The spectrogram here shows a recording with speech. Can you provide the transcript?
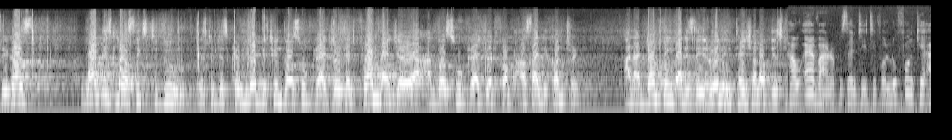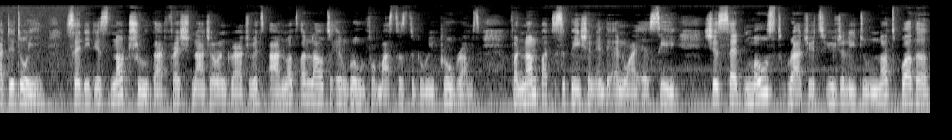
because what this law seeks to do is to discriminate between those who graduated from Nigeria and those who graduate from outside the country. And I don't think that is the real intention of this. However, Representative Olufunke Adedoyin said it is not true that fresh Nigerian graduates are not allowed to enroll for master's degree programs for non-participation in the NYSC. She said most graduates usually do not bother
